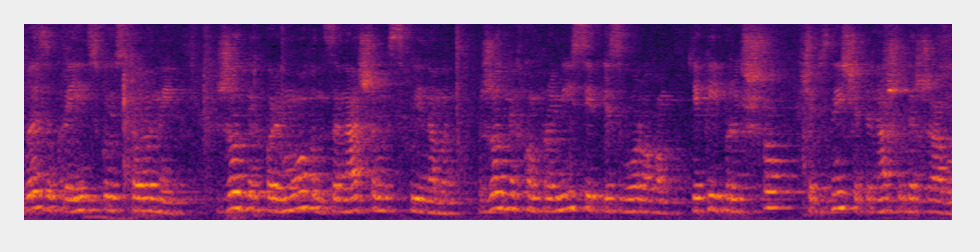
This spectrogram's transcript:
без української сторони. Жодних перемовин за нашими спинами, жодних компромісів із ворогом, який прийшов, щоб знищити нашу державу.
